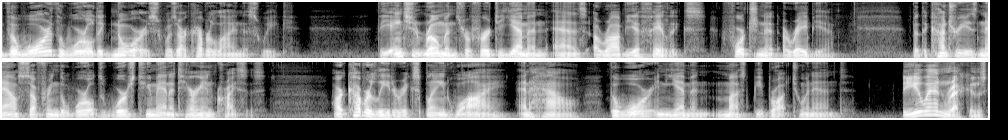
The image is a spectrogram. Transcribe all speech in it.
the war the world ignores was our cover line this week. The ancient Romans referred to Yemen as Arabia Felix, fortunate Arabia. But the country is now suffering the world's worst humanitarian crisis. Our cover leader explained why and how the war in Yemen must be brought to an end. The UN reckons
